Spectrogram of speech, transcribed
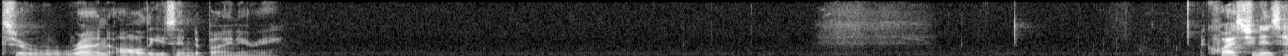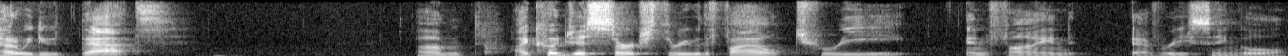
to run all these into binary. The question is, how do we do that? Um, I could just search through the file tree and find every single.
